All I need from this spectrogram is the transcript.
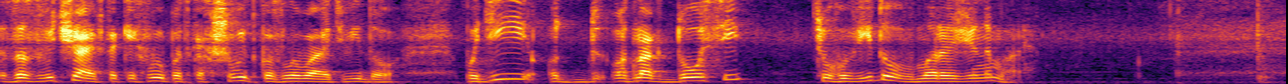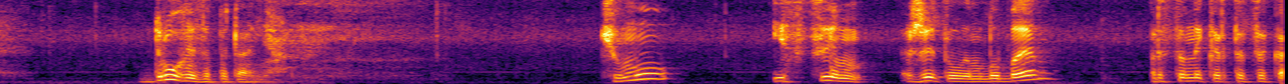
зазвичай в таких випадках швидко зливають відео події, однак досі цього відео в мережі немає. Друге запитання. Чому із цим жителем Лубен представник РТЦК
